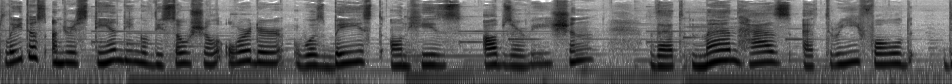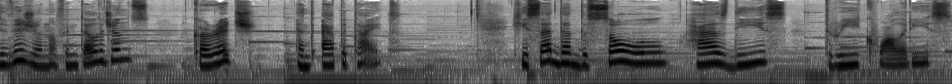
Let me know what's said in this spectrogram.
Plato's understanding of the social order was based on his observation that man has a threefold division of intelligence, courage, and appetite. He said that the soul has these three qualities.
